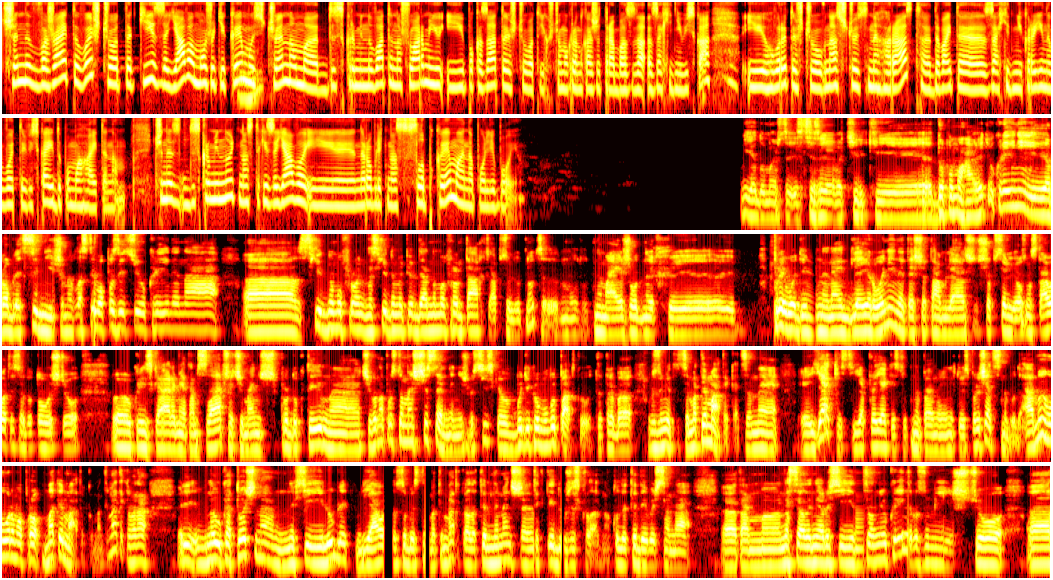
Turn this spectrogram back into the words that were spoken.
Чи не вважаєте ви, що такі заяви можуть якимось чином е, дискримінувати нашу армію і показати, що от якщо Макрон каже, треба за- західні війська, і говорити, що в нас щось не гаразд, е, давайте західні країни вводьте війська і допомагайте нам? Чи не дискримінують нас такі заяви і не роблять нас слабкими на полі бою? Я думаю, що ці заяви тільки допомагають Україні і роблять сильнішими властиво позицію України на е, східному фронті, на східному і південному фронтах. Абсолютно, це ну тут немає жодних е, приводів не навіть для іронії, не те, що там для щоб серйозно ставитися до того, що е, українська армія там слабша чи менш продуктивна, чи вона просто менш чисельна, ніж російська в будь-якому випадку. Це треба розуміти. Це математика, це не е, якість. Я про якість тут напевно ніхто і сперечатися не буде. А ми говоримо про математику. Математика, вона е, наука точна, не всі її люблять. Я особисто математику, але тим не менше текти дуже складно. Коли ти дивишся на там населення Росії, населення України, ти розумієш, що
